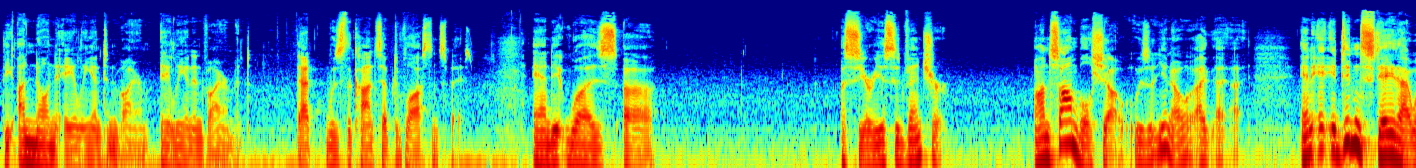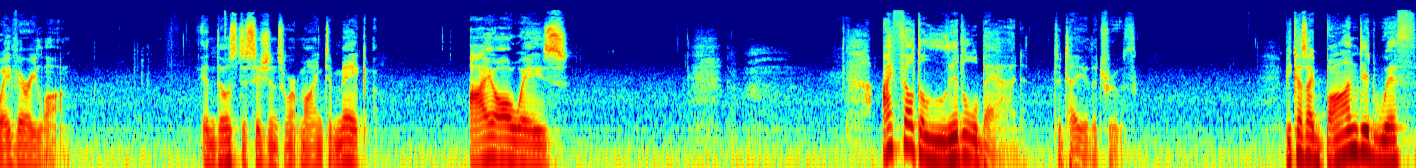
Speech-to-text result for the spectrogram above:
the unknown alien environment. Alien environment. That was the concept of Lost in Space, and it was uh, a serious adventure ensemble show. It was, you know, I, I, and it, it didn't stay that way very long. And those decisions weren't mine to make. I always, I felt a little bad, to tell you the truth, because I bonded with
